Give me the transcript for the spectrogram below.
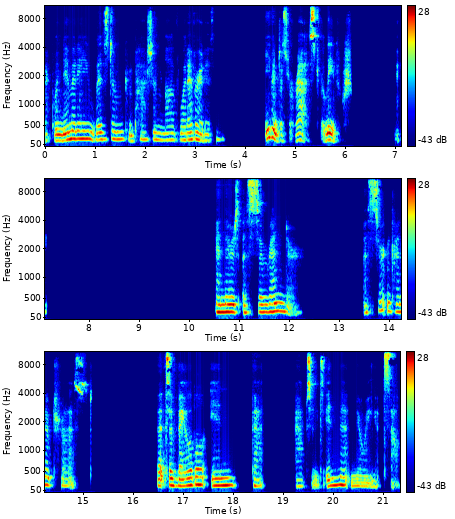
equanimity, wisdom, compassion, love, whatever it is, even just rest, relief. And there's a surrender, a certain kind of trust that's available in that absence, in that knowing itself.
